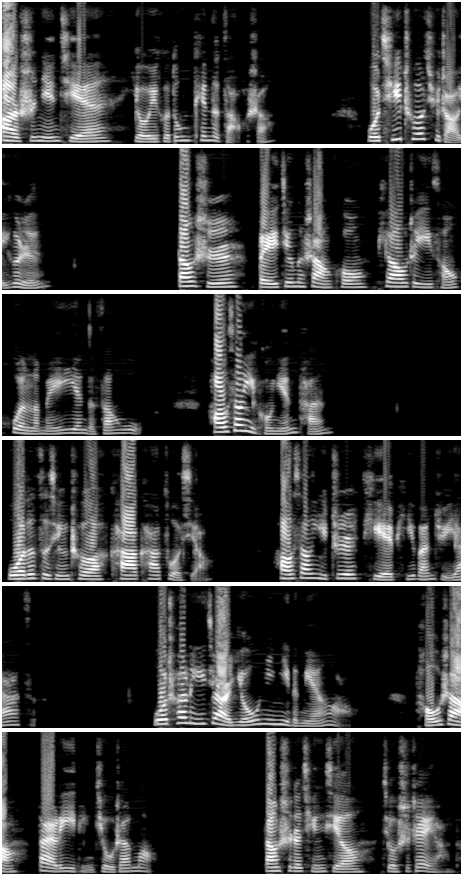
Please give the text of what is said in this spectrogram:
二十年前有一个冬天的早上，我骑车去找一个人。当时北京的上空飘着一层混了煤烟的脏雾，好像一口粘痰。我的自行车咔咔作响，好像一只铁皮玩具鸭子。我穿了一件油腻腻的棉袄，头上戴了一顶旧毡帽。当时的情形就是这样的。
